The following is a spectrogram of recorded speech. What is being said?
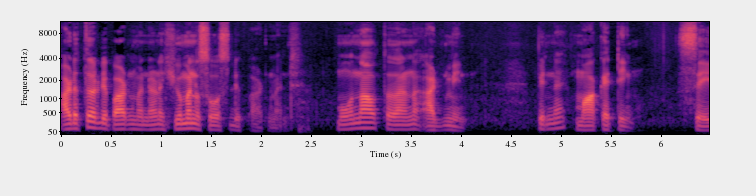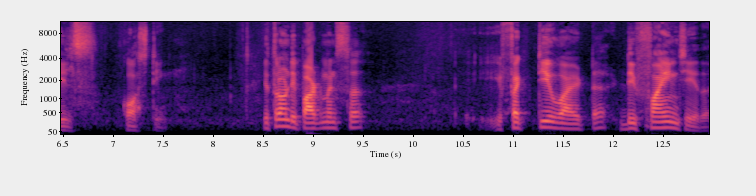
അടുത്തൊരു ഡിപ്പാർട്ട്മെന്റാണ് ഹ്യൂമൻ റിസോഴ്സ് ഡിപ്പാർട്ട്മെന്റ് മൂന്നാമത്തതാണ് അഡ്മിൻ പിന്നെ മാർക്കറ്റിംഗ് സെയിൽസ് കോസ്റ്റിംഗ് ഇത്രയും ഡിപ്പാർട്ട്മെന്റ്സ് ഇഫക്റ്റീവായിട്ട് ഡിഫൈൻ ചെയ്ത്.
